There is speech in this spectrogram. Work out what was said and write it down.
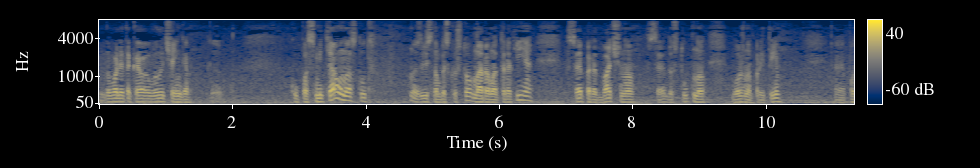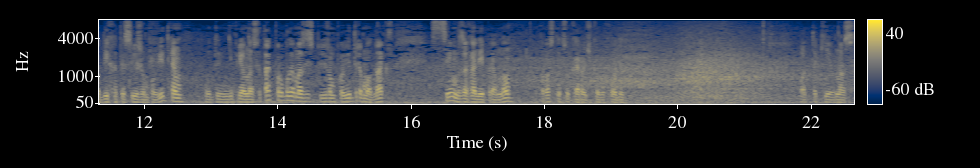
доволі така величенька е, купа сміття у нас тут. Ну, звісно, безкоштовна ароматерапія. Все передбачено, все доступно, можна прийти, е, подихати свіжим повітрям. В Дніпрі у нас і так проблема зі свіжим повітрям, однак з цим взагалі прям, ну, просто цукерочка виходить. От такі в нас.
